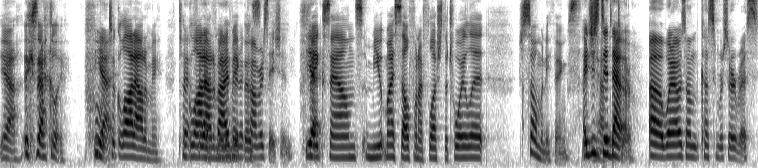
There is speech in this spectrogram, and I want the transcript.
Yeah, exactly. Whew, Yeah. Took a lot out of me. Took for a lot out of me to make those conversation. fake Yeah. sounds, mute myself when I flush the toilet. So many things. I just did that uh, when I was on customer service.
